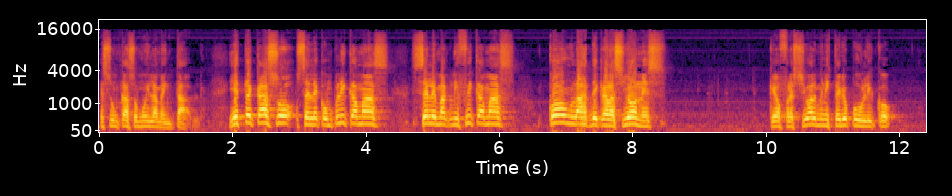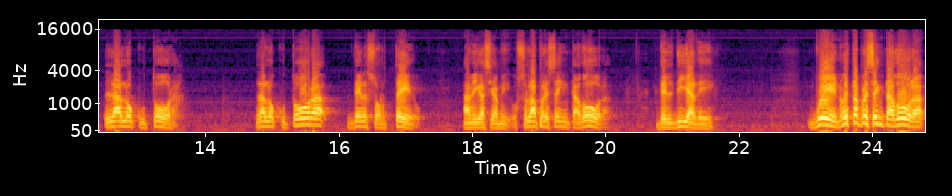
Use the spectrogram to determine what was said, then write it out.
Es un caso muy lamentable. Y este caso se le complica más, se le magnifica más con las declaraciones que ofreció al Ministerio Público la locutora, la locutora del sorteo, amigas y amigos, la presentadora del día de. Bueno, esta presentadora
